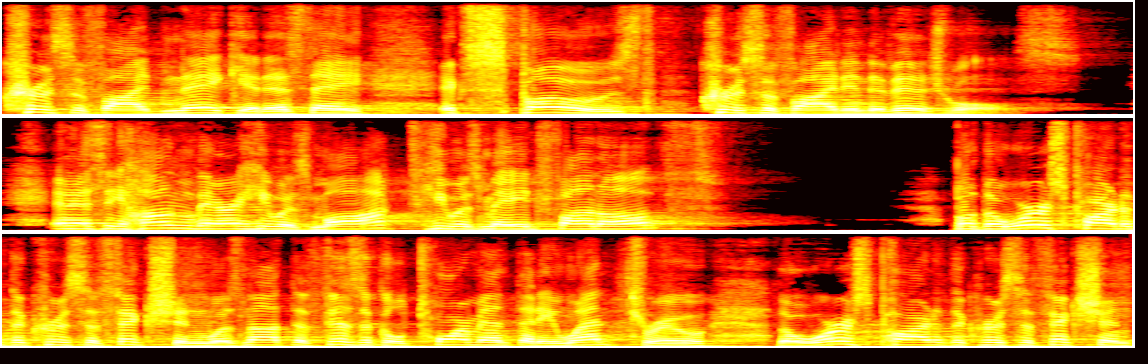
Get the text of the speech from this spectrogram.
crucified naked, as they exposed crucified individuals. And as he hung there, he was mocked, he was made fun of. But the worst part of the crucifixion was not the physical torment that he went through. The worst part of the crucifixion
